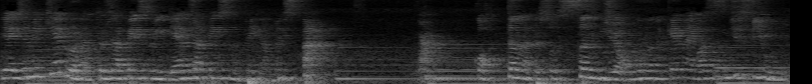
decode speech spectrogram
E aí já me quebrou, né? Porque eu já penso em guerra, eu já penso no pegando uma espada, cortando a pessoa, sangue jorrando, aquele negócio assim de filme,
